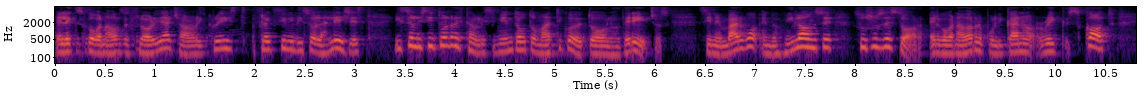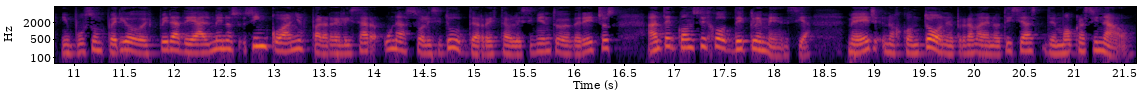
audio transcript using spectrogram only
El ex gobernador de Florida, Charlie Crist, flexibilizó las leyes y solicitó el restablecimiento automático de todos los derechos. Sin embargo, en 2011, su sucesor, el gobernador republicano Rick Scott, impuso un periodo de espera de al menos cinco años para realizar una solicitud de restablecimiento de Derechos ante el Consejo de Clemencia. Mage nos contó en el programa de noticias Democracy Now!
